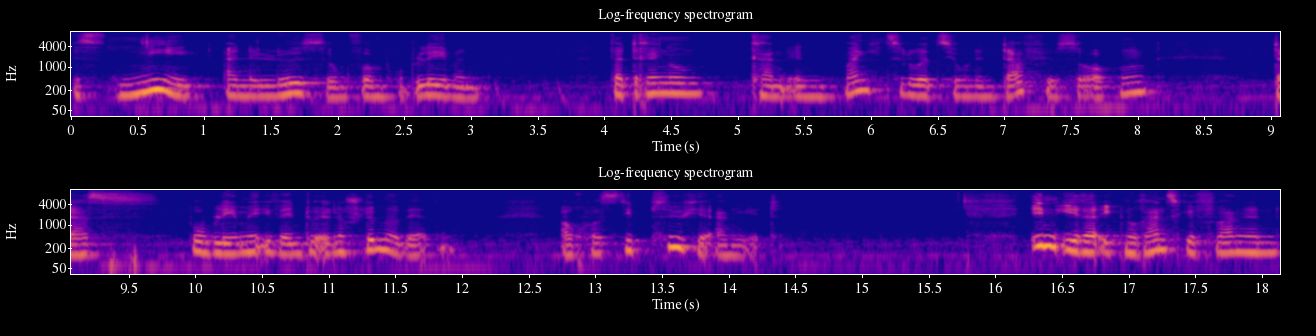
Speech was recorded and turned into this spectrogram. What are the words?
ist nie eine Lösung von Problemen. Verdrängung kann in manchen Situationen dafür sorgen, dass Probleme eventuell noch schlimmer werden, auch was die Psyche angeht. In ihrer Ignoranz gefangen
